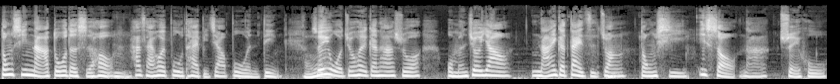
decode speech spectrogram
东西拿多的时候，他才会步态比较不稳定，所以我就会跟他说，我们就要。拿一个袋子装东西，一手拿水壶，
